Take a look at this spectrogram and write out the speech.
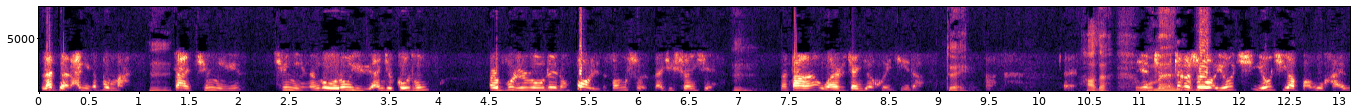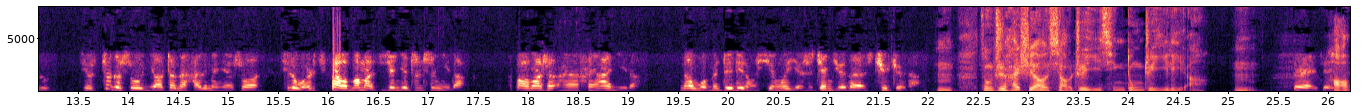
来表达你的不满。嗯但请你，请你能够用语言去沟通，而不是用这种暴力的方式来去宣泄。嗯，那当然，我也是坚决回击的。对啊对。好的，也我们这个时候，尤其尤其要保护孩子，就这个时候你要站在孩子面前说，其实我是爸爸妈妈是坚决支持你的，爸爸妈妈是很很爱你的。那我们对这种行为也是坚决的拒绝的。嗯，总之还是要晓之以情，动之以理啊。嗯，对对。好，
